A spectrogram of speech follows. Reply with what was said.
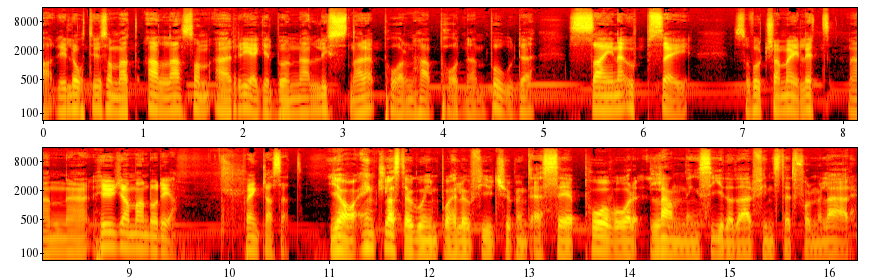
Ja, det låter ju som att alla som är regelbundna lyssnare på den här podden borde signa upp sig så fort som möjligt. Men eh, hur gör man då det på enklast sätt? Ja, enklast är att gå in på hellofuture.se. På vår landningssida där finns det ett formulär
